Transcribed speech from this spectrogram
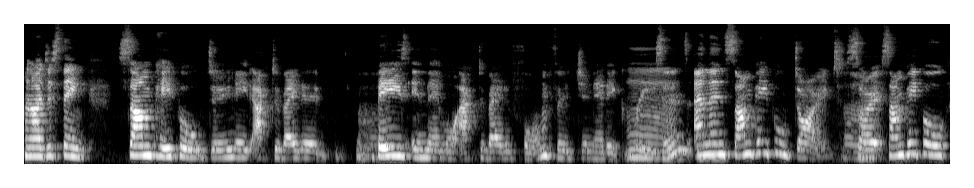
And I just think some people do need activated Mm. Bs in their more activated form for genetic Mm. reasons, and then some people don't. So some people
